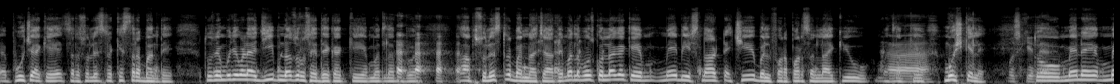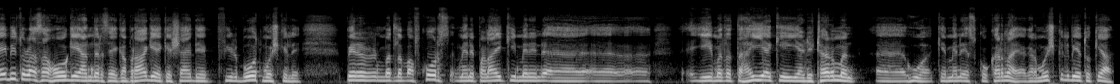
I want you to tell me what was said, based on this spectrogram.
पूछा कि सर सोलिस्टर किस तरह बनते? तो उसने मुझे बड़े अजीब नज़रों से देखा कि मतलब आप सोलिस्टर बनना चाहते मतलब उसको लगा कि maybe it's not achievable for a person like you मतलब कि हाँ। मुश्किल है। मुश्किल तो है। मैंने मैं भी थोड़ा सा हो गया अंदर से घबरा गया कि शायद ये फ़ील्ड बहुत मुश्किल है। फिर मतलब ऑफकोर्स मैंने पढ़ाई की मैंने ये मतलब तहैया की या डिटर्मन हुआ कि मैंने इसको करना है। अगर मुश्किल भी है तो क्या?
